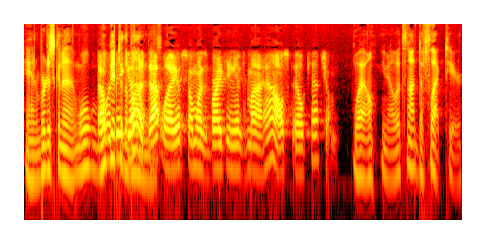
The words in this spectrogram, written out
and we're just we'll That we'll would get to the good. bottom. That way, if someone's breaking into my house, they'll catch them. Well, you know, let's not deflect here.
